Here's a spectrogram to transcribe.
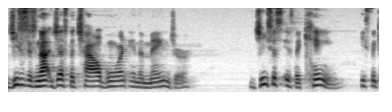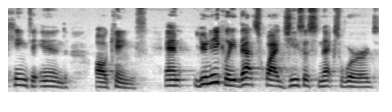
Jesus is not just the child born in the manger, Jesus is the king. He's the king to end all kings. And uniquely, that's why Jesus' next words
